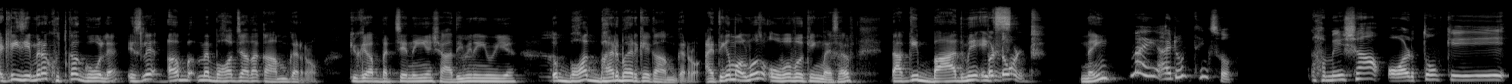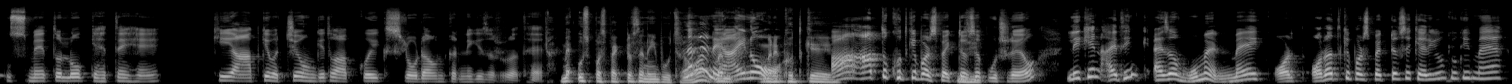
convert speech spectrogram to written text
एटलीस्ट ये मेरा खुद का गोल है इसलिए अब मैं बहुत ज़्यादा काम कर रहा हूँ क्योंकि अब बच्चे नहीं है शादी भी नहीं हुई है तो बहुत भर भर के काम कर रहा हूँ। I think am almost overworking myself ताकि बाद में एक डोंट नहीं? नहीं आई डोंट थिंक सो हमेशा औरतों के उसमें तो लोग कहते हैं कि आपके बच्चे होंगे तो आपको एक स्लो डाउन करने की ज़रूरत है। मैं उस पर्सपेक्टिव से नहीं पूछ रहा हूँ नहीं, मैं- I know. मेरे खुद के हाँ आप तो खुद के पर्सपेक्टिव से पूछ रहे हो। लेकिन I think as a women मैं एक औरत औरत के पर्सपेक्टिव से कह रही हूँ क्योंकि मैं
